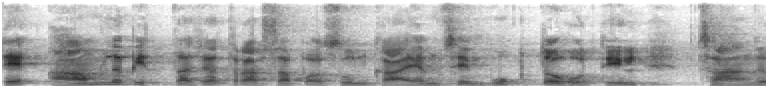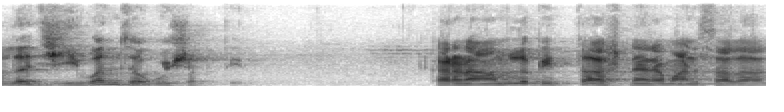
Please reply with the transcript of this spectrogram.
हे आम्लपित्ताच्या त्रासापासून कायमचे मुक्त होतील चांगलं जीवन जगू शकतील. कारण आम्लपित्त असणाऱ्या माणसाला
